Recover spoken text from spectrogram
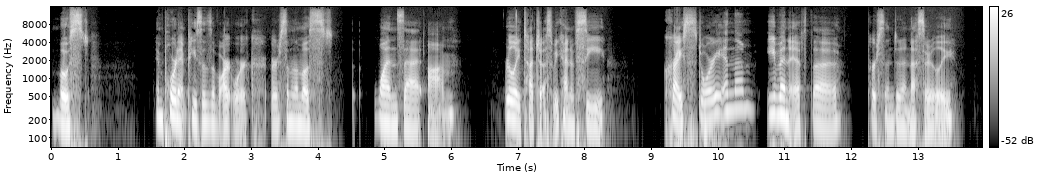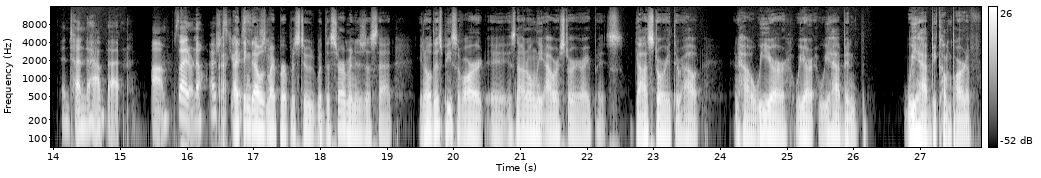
most important pieces of artwork or some of the most ones that um, really touch us, we kind of see Christ's story in them, even if the person didn't necessarily intend to have that. Um, so I don't know. I was just I think that was my purpose too with the sermon is just that, you know, this piece of art is not only our story, right? But it's God's story throughout and how we are we are we have been we have become part of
